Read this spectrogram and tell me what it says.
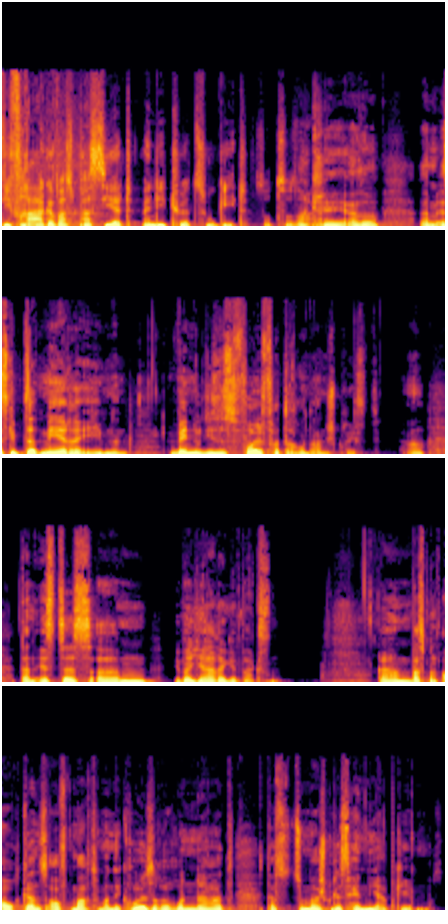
Die Frage, was passiert, wenn die Tür zugeht, sozusagen. Okay, also ähm, es gibt da mehrere Ebenen. Wenn du dieses Vollvertrauen ansprichst, ja, dann ist es ähm, über Jahre gewachsen. Ähm, was man auch ganz oft macht, wenn man eine größere Runde hat, dass du zum Beispiel das Handy abgeben musst.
